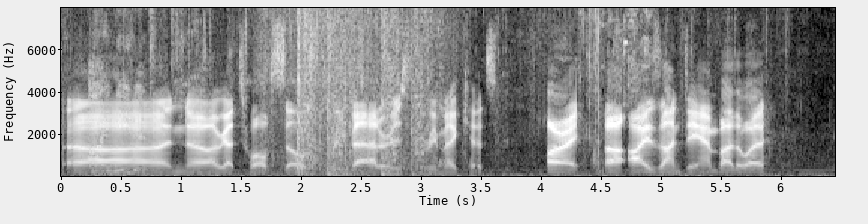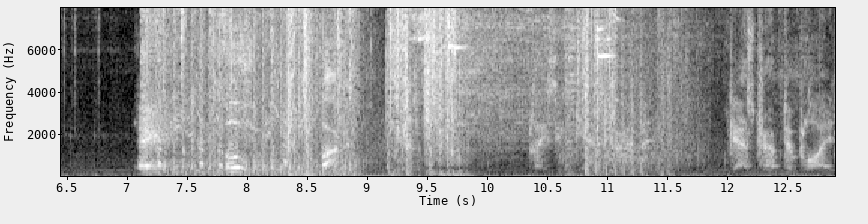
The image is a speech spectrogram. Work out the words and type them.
Uh, no, I've got 12 cells, 3 batteries, 3 med kits. Alright, uh, eyes on dam, by the way. Okay. Oh, fuck. Placing gas trap. Gas trap deployed.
